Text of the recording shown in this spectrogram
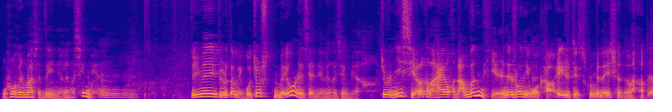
我说我为什么要写自己年龄和性别？嗯，就因为比如在美国就是没有人写年龄和性别的，就是你写了可能还有很大问题，人家说你我靠 age discrimination 对吧？对，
